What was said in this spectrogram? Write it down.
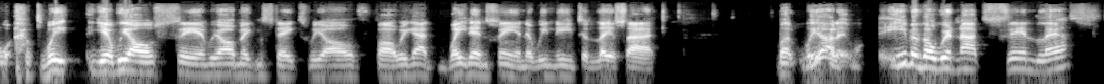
we yeah we all sin, we all make mistakes, we all fall. We got weight and sin that we need to lay aside. But we ought to, even though we're not sinless,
